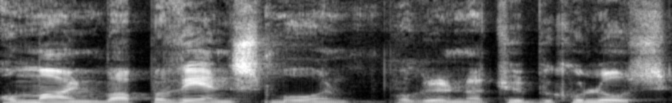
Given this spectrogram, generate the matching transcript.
og mannen var på Vensmoen pga. tuberkulose.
